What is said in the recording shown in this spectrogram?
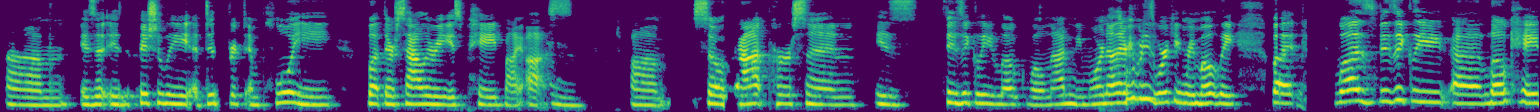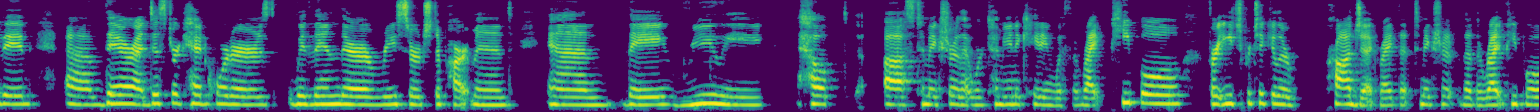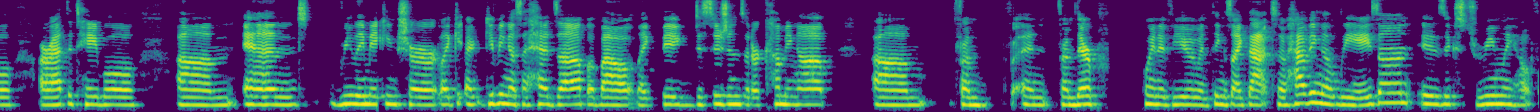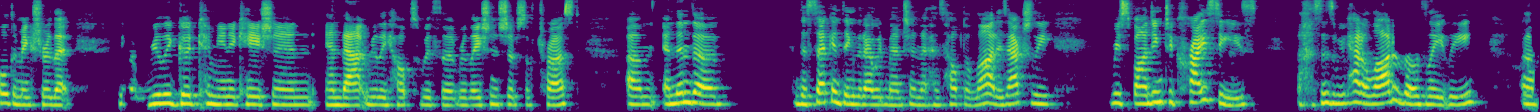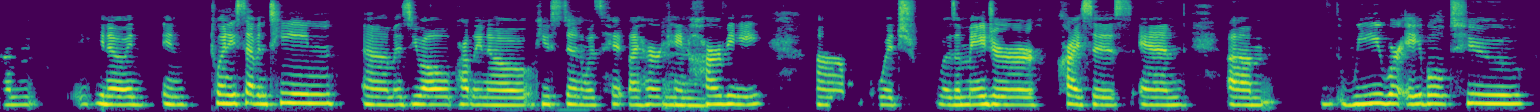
um, is a, is officially a district employee, but their salary is paid by us. Mm. Um, so that person is physically local. Well, not anymore. Now that everybody's working remotely, but was physically uh, located um, there at district headquarters within their research department, and they really helped us to make sure that we're communicating with the right people for each particular project, right? That to make sure that the right people are at the table um, and really making sure, like, uh, giving us a heads up about like big decisions that are coming up um, from and from their point of view and things like that. So having a liaison is extremely helpful to make sure that we have really good communication, and that really helps with the relationships of trust. Um, and then the the second thing that I would mention that has helped a lot is actually responding to crises, since we've had a lot of those lately. Um, you know, in in 2017, um, as you all probably know, Houston was hit by Hurricane mm. Harvey, um, which was a major crisis, and um, we were able to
